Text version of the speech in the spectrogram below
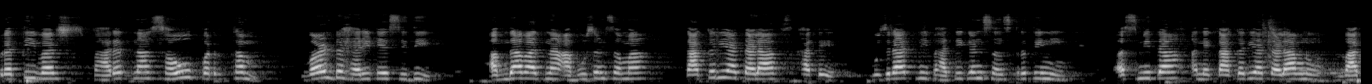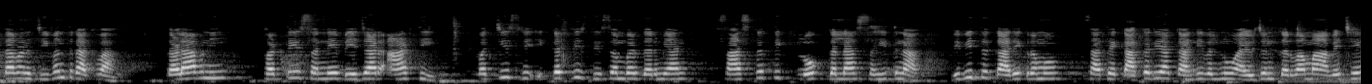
પ્રતિવર્ષ ભારતના સૌ પ્રથમ વર્લ્ડ હેરિટેજ સિદ્ધિ અમદાવાદના આભૂષણ સમા કાંકરિયા તળાવ ખાતે ગુજરાતની ભાતીગણ સંસ્કૃતિની અસ્મિતા અને કાંકરિયા તળાવનું વાતાવરણ જીવંત રાખવા તળાવની ફરતે સને બે હજાર આઠથી પચીસથી એકત્રીસ ડિસેમ્બર દરમિયાન સાંસ્કૃતિક લોકકલા સહિતના વિવિધ કાર્યક્રમો સાથે કાંકરિયા કાર્નિવલનું આયોજન કરવામાં આવે છે.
